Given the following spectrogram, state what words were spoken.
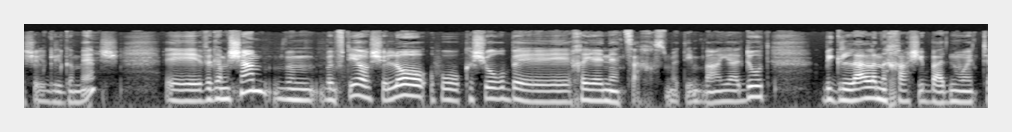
של גילגמש. וגם שם, במפתיע או שלא, הוא קשור בחיי נצח. זאת אומרת, אם ביהדות... בגלל הנחש איבדנו את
